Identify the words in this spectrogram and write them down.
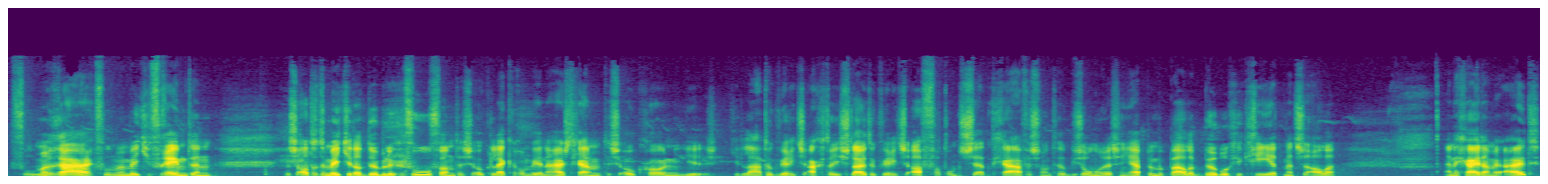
voelde me raar, ik voelde me een beetje vreemd. En het is altijd een beetje dat dubbele gevoel van het is ook lekker om weer naar huis te gaan. Maar het is ook gewoon, je, je laat ook weer iets achter, je sluit ook weer iets af wat ontzettend gaaf is, wat heel bijzonder is. En je hebt een bepaalde bubbel gecreëerd met z'n allen. En dan ga je dan weer uit.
